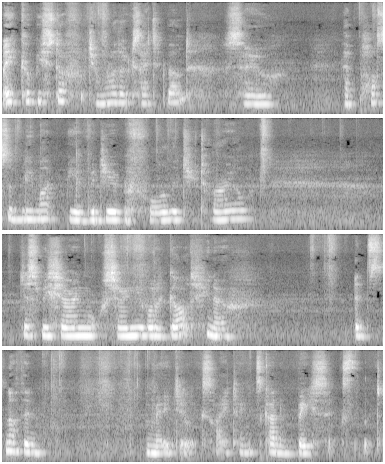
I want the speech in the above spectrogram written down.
makeupy stuff which I'm rather excited about. So there possibly might be a video before the tutorial. Just be showing showing you what I got, you know. It's nothing major exciting, it's kind of basics that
